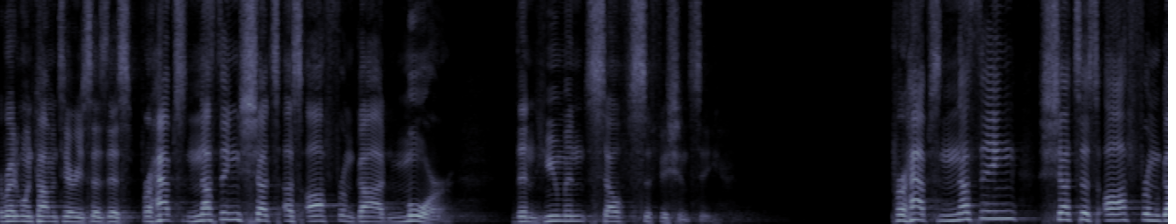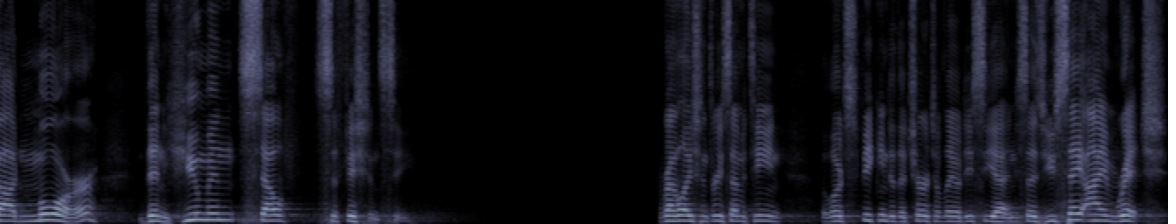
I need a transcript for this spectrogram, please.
I read one commentary he says this Perhaps nothing shuts us off from God more than human self sufficiency. Perhaps nothing shuts us off from God more than human self sufficiency. Revelation 3:17, the Lord speaking to the church of Laodicea and he says, "You say I am rich,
